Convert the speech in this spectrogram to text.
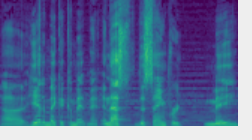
uh, he had to make a commitment. And that's the same for me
